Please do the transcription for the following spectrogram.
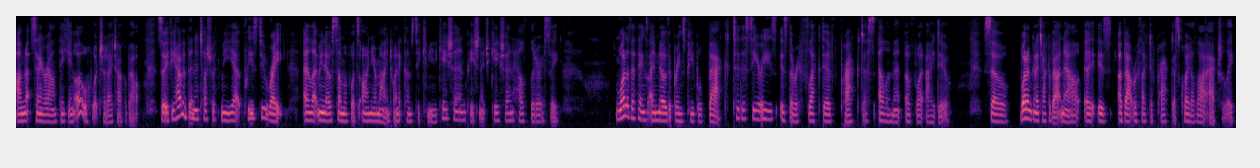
I'm not sitting around thinking, oh, what should I talk about? So if you haven't been in touch with me yet, please do write and let me know some of what's on your mind when it comes to communication, patient education, health literacy one of the things I know that brings people back to the series is the reflective practice element of what I do. So, what I'm going to talk about now uh, is about reflective practice quite a lot, actually,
